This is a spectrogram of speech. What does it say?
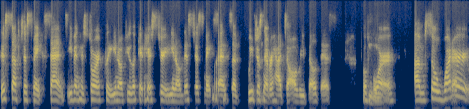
this stuff just makes sense. Even historically you know if you look at history you know this just makes sense that we've just never had to all rebuild this before. Mm-hmm. um so what are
